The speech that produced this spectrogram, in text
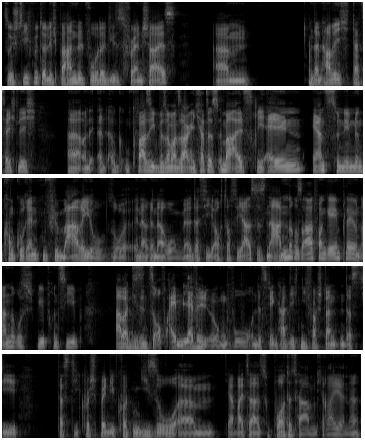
so stiefmütterlich behandelt wurde, dieses Franchise. Ähm, und dann habe ich tatsächlich und äh, quasi, wie soll man sagen, ich hatte es immer als reellen, ernstzunehmenden Konkurrenten für Mario so in Erinnerung, ne? dass ich auch dachte, ja, es ist eine andere Art von Gameplay und ein anderes Spielprinzip, aber die sind so auf einem Level irgendwo und deswegen hatte ich nie verstanden, dass die, dass die Crash Bandicoot nie so ähm, ja weiter supportet haben die Reihe, ne?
